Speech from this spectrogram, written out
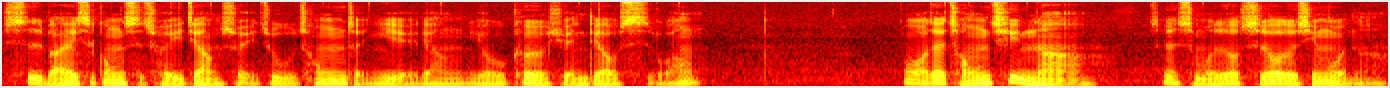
四百一十公尺垂降，水柱冲整夜，两游客悬吊死亡。哇，在重庆啊！这什么时候时候的新闻啊？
